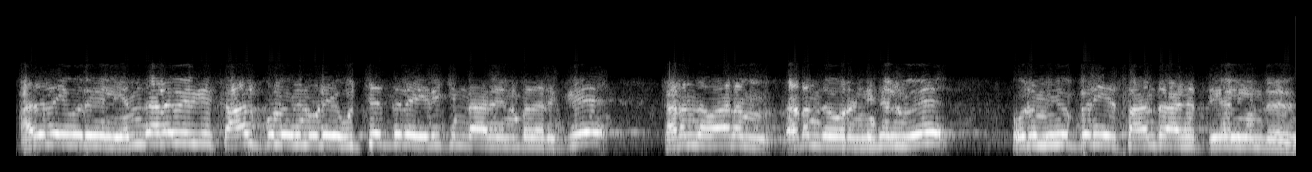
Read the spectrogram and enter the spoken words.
அதில் இவர்கள் எந்த அளவிற்கு காழ்ப்புணர்வினுடைய உச்சத்தில் இருக்கின்றார்கள் என்பதற்கு கடந்த வாரம் நடந்த ஒரு நிகழ்வு ஒரு மிகப்பெரிய சான்றாக திகழ்கின்றது.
